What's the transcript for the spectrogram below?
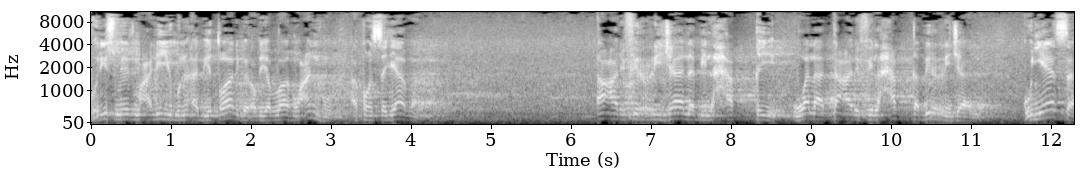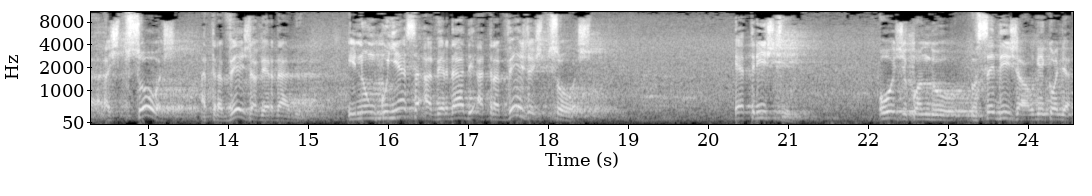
Por isso mesmo Ali ibn Abi Talib radiyallahu anhu aconselhava أعرف الرجال بالحق ولا تعرف الحق بالرجال Conheça as pessoas através da verdade e não conheça a verdade através das pessoas. É triste Hoje, quando você diz a alguém que, olha,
